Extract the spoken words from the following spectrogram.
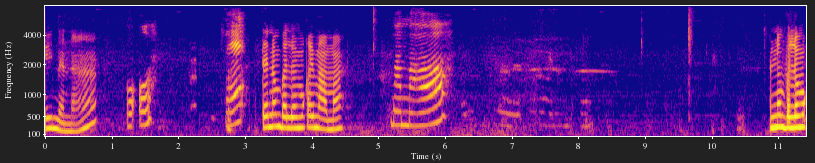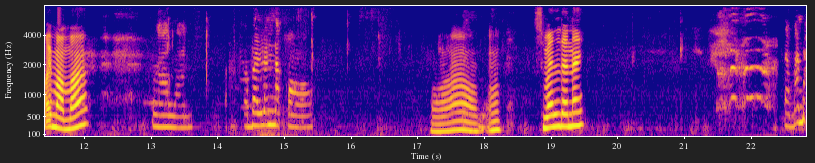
A na na. Oo. Te. Tanong balon mo kay mama. Mama. Anong balon mo kay mama? Ngalan. Kabalon ako. Wow. Mm. Smile danay. Tama na.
